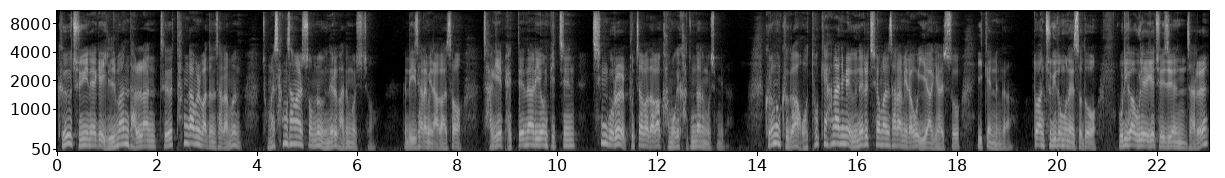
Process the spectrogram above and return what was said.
그 주인에게 1만 달란트 탕감을 받은 사람은 정말 상상할 수 없는 은혜를 받은 것이죠. 근데 이 사람이 나가서 자기의 백데나리온 빚진 친구를 붙잡아다가 감옥에 가둔다는 것입니다. 그러면 그가 어떻게 하나님의 은혜를 체험한 사람이라고 이야기할 수 있겠는가? 또한 주기도문에서도 우리가 우리에게 죄 지은 자를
